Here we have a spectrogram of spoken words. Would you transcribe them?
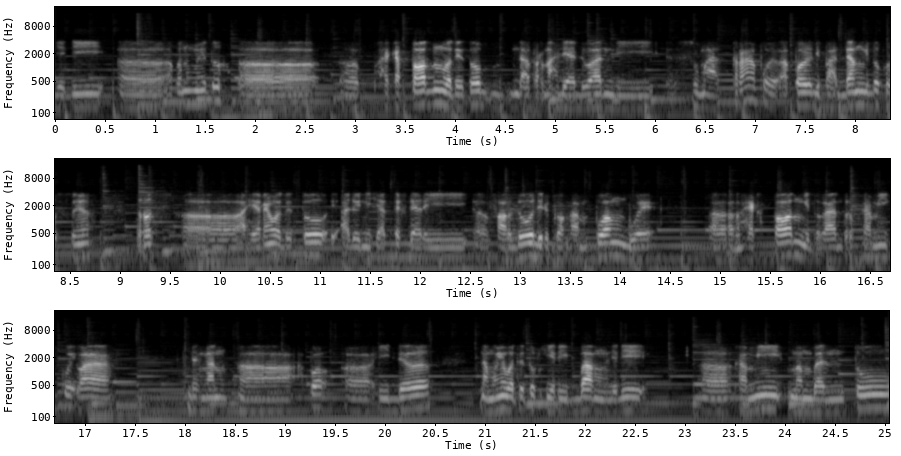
jadi eh, apa namanya itu eh, eh, hackathon waktu itu nggak pernah diaduan di Sumatera apa apa di Padang gitu khususnya. Terus eh, akhirnya waktu itu ada inisiatif dari eh, Valdo dari Pulang Kampung buat eh, hackathon gitu kan. Terus kami ikut lah dengan eh, apa eh, ide namanya waktu itu kiri bank jadi uh, kami membantu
